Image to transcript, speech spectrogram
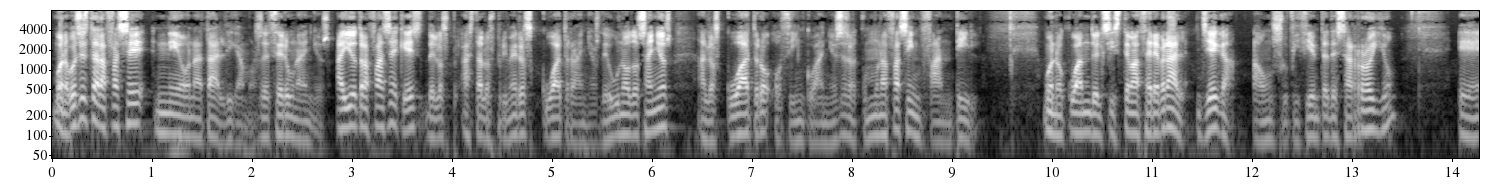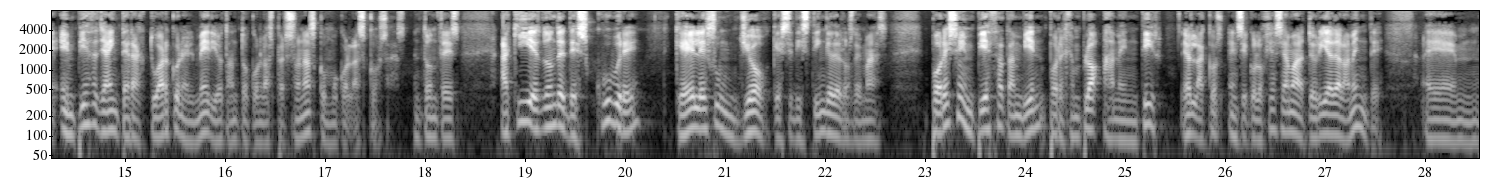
Bueno, pues esta es la fase neonatal, digamos, de 0 a 1 años. Hay otra fase que es de los, hasta los primeros 4 años, de 1 o 2 años a los 4 o 5 años. Es como una fase infantil. Bueno, cuando el sistema cerebral llega a un suficiente desarrollo, eh, empieza ya a interactuar con el medio, tanto con las personas como con las cosas. Entonces, aquí es donde descubre que él es un yo que se distingue de los demás. Por eso empieza también, por ejemplo, a mentir. En psicología se llama la teoría de la mente. Eh,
